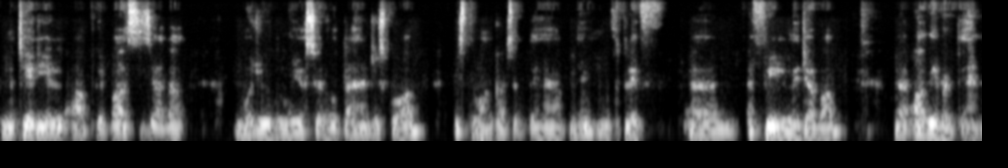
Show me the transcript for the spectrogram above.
مٹیریل آپ کے پاس زیادہ موجود، میسر ہوتا ہے، جس کو آپ استعمال کر سکتے ہیں اپنے مختلف فیلڈ میں جب آپ آگے بڑھتے ہیں۔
